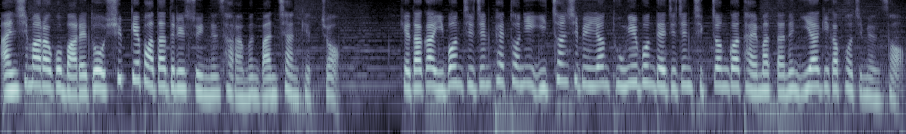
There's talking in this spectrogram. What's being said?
안심하라고 말해도 쉽게 받아들일 수 있는 사람은 많지 않겠죠. 게다가 이번 지진 패턴이 2011년 동일본 대지진 직전과 닮았다는 이야기가 퍼지면서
